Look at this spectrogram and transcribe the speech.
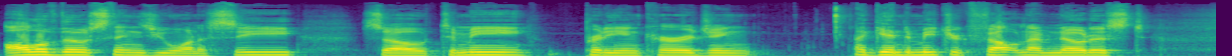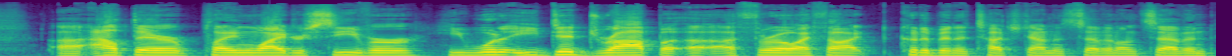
All of those things you want to see. So to me, pretty encouraging. Again, Demetric Felton, I've noticed uh, out there playing wide receiver. He would he did drop a, a, throw I thought could have been a touchdown in seven on seven,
